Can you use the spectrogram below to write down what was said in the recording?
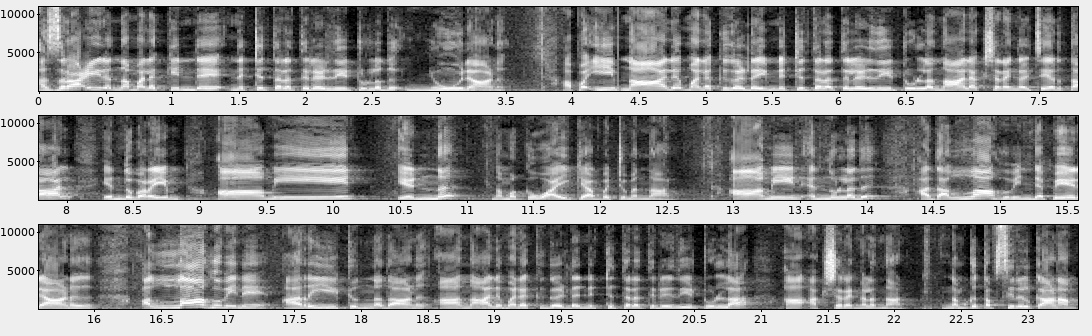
അസ്രായിൽ എന്ന മലക്കിന്റെ നെറ്റിത്തലത്തിൽ എഴുതിയിട്ടുള്ളത് ന്യൂനാണ് അപ്പോൾ ഈ നാല് മലക്കുകളുടെയും നെറ്റിത്തലത്തിൽ എഴുതിയിട്ടുള്ള നാല് അക്ഷരങ്ങൾ ചേർത്താൽ എന്തു പറയും? ആമീൻ എന്ന് നമുക്ക് വായിക്കാൻ പറ്റുമെന്നാണ്. ആമീൻ എന്നുള്ളത് അത് അള്ളാഹുവിന്റെ പേരാണ്. അള്ളാഹുവിനെ അറിയിക്കുന്നതാണ് ആ നാല് മലക്കുകളുടെ നെറ്റിത്തരത്തിൽ എഴുതിയിട്ടുള്ള ആ അക്ഷരങ്ങളെന്നാണ്. നമുക്ക് തഫ്സീറിൽ കാണാം.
